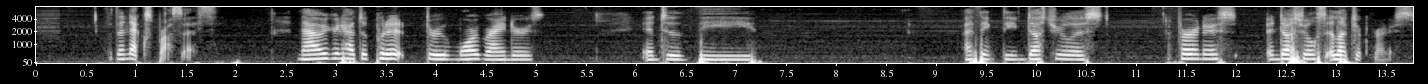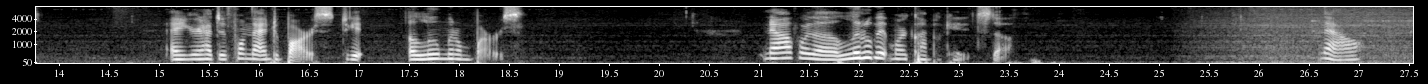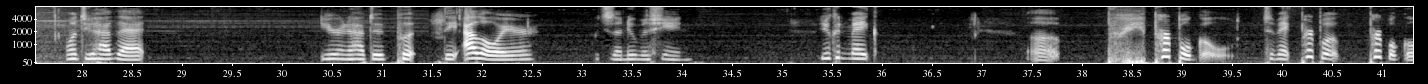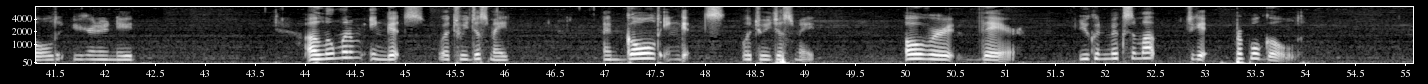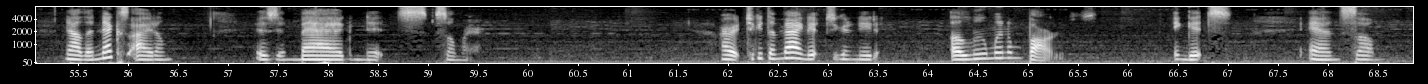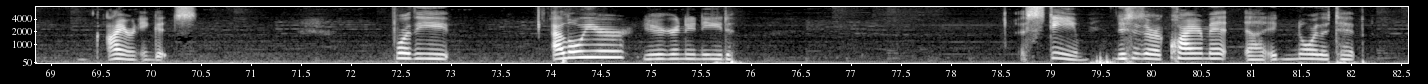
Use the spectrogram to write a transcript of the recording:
for the next process. Now you're going to have to put it through more grinders into the I think the industrialist furnace industrialist electric furnace. And you're going to have to form that into bars to get aluminum bars. Now for the little bit more complicated stuff. Now, once you have that, you're going to have to put the alloyer, which is a new machine. You can make uh, purple gold. To make purple purple gold, you're going to need aluminum ingots, which we just made, and gold ingots, which we just made. Over there. You can mix them up to get purple gold. Now the next item is in magnets somewhere. Alright, to get the magnets, you're going to need aluminum bars, ingots, and some iron ingots. For the alloyer, you're going to need steam. This is a requirement. Uh, ignore the tip.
